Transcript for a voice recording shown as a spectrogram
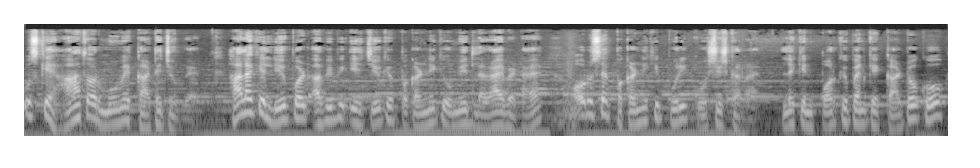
उसके हाथ और मुँह में कांटे चुभ गए। हालाँकि लियोपोल्ड अभी भी इस जीव के पकड़ने की उम्मीद लगाए बैठा है और उसे पकड़ने की पूरी कोशिश कर रहा है। लेकिन पॉर्क्यूपाइन के कांटों को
